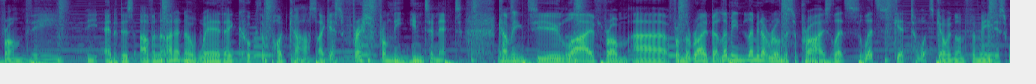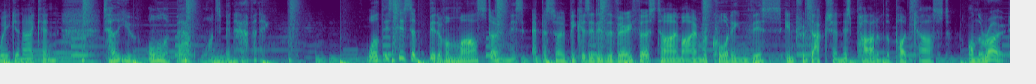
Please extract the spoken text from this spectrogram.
from the the editor's oven. I don't know where they cook the podcast. I guess fresh from the internet, coming to you live from uh, from the road. But let me let me not ruin the surprise. Let's let's get to what's going on for me this week, and I can tell you all about what's been happening. Well, this is a bit of a milestone, this episode, because it is the very first time I'm recording this introduction, this part of the podcast on the road.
